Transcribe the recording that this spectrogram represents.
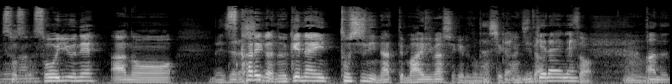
そうそう、そういうね、あの、疲れが抜けない年になってまいりましたけれども、確かにってう感じだ抜けないね。あの、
